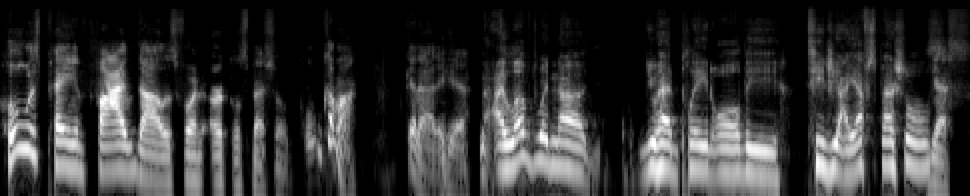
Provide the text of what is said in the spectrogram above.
Who is paying five dollars for an Urkel special? Oh, Come on, get out of here. I loved when uh, you had played all the TGIF specials. Yes,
